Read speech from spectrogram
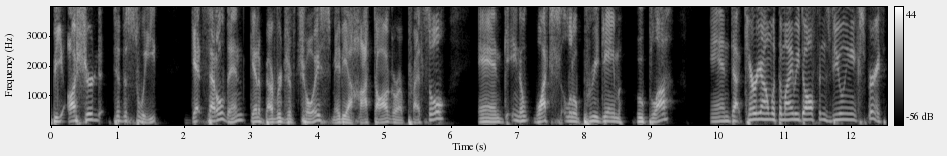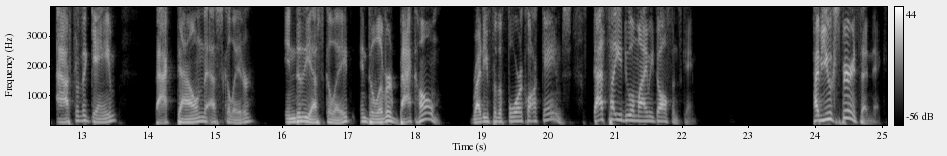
be ushered to the suite get settled in, get a beverage of choice, maybe a hot dog or a pretzel, and you know watch a little pregame hoopla, and uh, carry on with the Miami Dolphins viewing experience after the game. Back down the escalator into the Escalade and delivered back home, ready for the four o'clock games. That's how you do a Miami Dolphins game. Have you experienced that, Nick?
